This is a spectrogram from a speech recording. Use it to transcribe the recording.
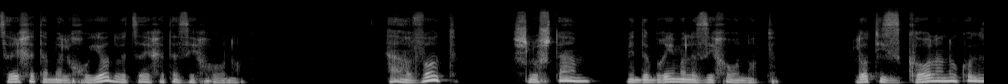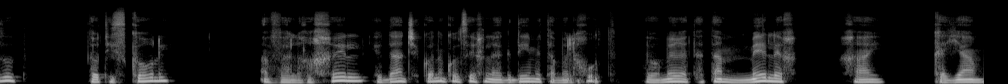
צריך את המלכויות וצריך את הזיכרונות. האבות, שלושתם, מדברים על הזיכרונות. לא תזכור לנו כל זאת? לא תזכור לי? אבל רחל יודעת שקודם כל צריך להקדים את המלכות, ואומרת, אתה מלך חי, קיים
